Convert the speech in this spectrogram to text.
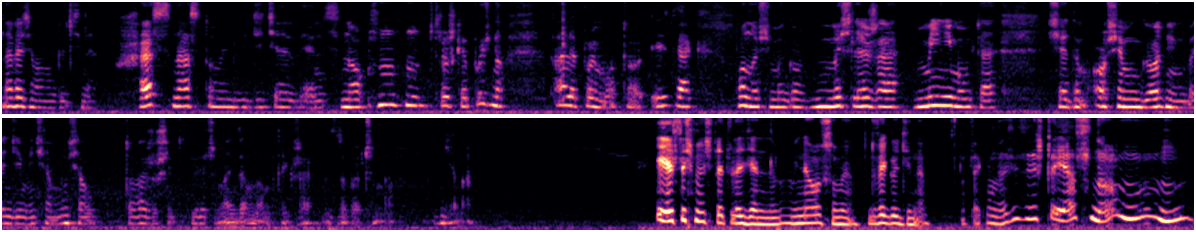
Na razie mamy godzinę 16, jak widzicie, więc no troszkę późno, ale pomimo to i tak ponosimy go. Myślę, że minimum te 7-8 godzin będzie mi się musiał towarzyszyć i wytrzymać ze mną, także zobaczymy. Idziemy. I jesteśmy w świetle dziennym. Minęło w sumie dwie godziny. Tak, u nas jest jeszcze jasno. Mm.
